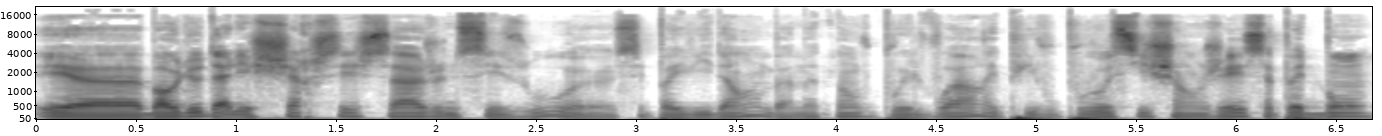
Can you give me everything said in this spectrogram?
Et euh, bah, au lieu d'aller chercher ça, je ne sais où, euh, c'est pas évident. Bah, maintenant vous pouvez le voir et puis vous pouvez aussi changer. Ça peut être bon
